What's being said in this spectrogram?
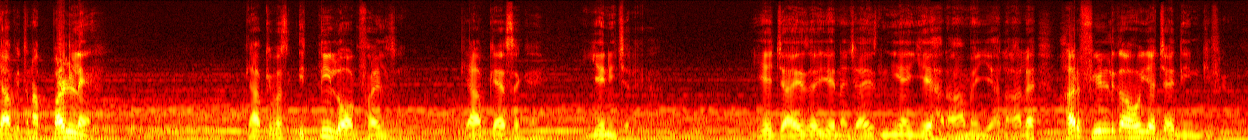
या आप इतना पढ़ लें कि आपके पास इतनी लॉग फाइल्स हों कि आप कह सकें, ये नहीं चलेगा। ये जायज़ है, ये नाजायज़ नहीं है, ये हराम है, ये हलाल है। हर फ़ील्ड का हो या चाहे दीन की फ़ील्ड का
